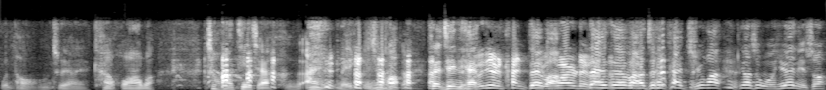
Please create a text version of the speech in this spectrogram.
文涛，我们出来看花吧。这话听起来很暧昧，你知道吗在今天，尤其是看菊花，对吧？对对吧？这看菊花，要是我约你说，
